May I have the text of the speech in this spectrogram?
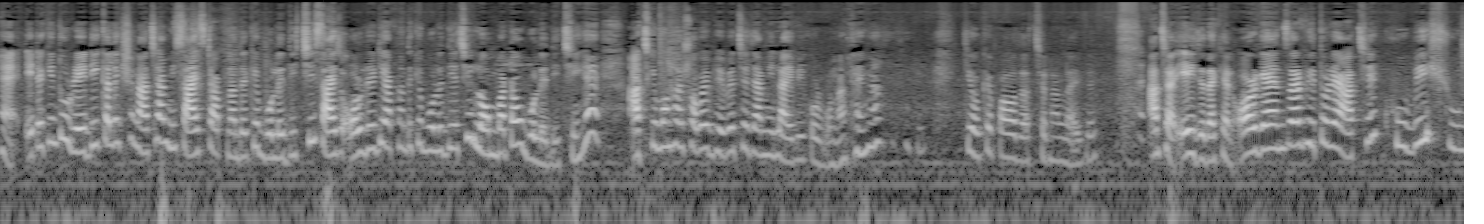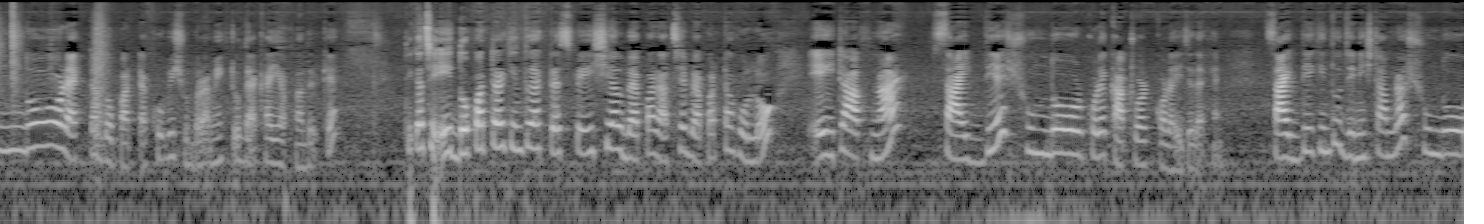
হ্যাঁ এটা কিন্তু রেডি কালেকশন আছে, আমি সাইজটা আপনাদেরকে বলে দিচ্ছি। সাইজ অলরেডি আপনাদেরকে বলে দিয়েছি, লম্বাটাও বলে দিচ্ছি হ্যাঁ? আজকে মনে হয় সবাই ভেবেছে যে আমি লাইভই করব না, তাই না? কি ওকে পাওয়া যাচ্ছে না লাইভে আচ্ছা এই যে দেখেন অর্গ্যানজার ভিতরে আছে খুবই সুন্দর একটা দোপাট্টা, খুবই সুন্দর। আমি একটু দেখাই আপনাদেরকে। ঠিক আছে? এই দোপাট্টার কিন্তু একটা স্পেশিয়াল ব্যাপার আছে। ব্যাপারটা হলো, এইটা আপনার সাইড দিয়ে সুন্দর করে কাটওয়ার্ক করা, এই যে দেখেন। সাইড দিয়ে কিন্তু জিনিসটা আমরা সুন্দর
